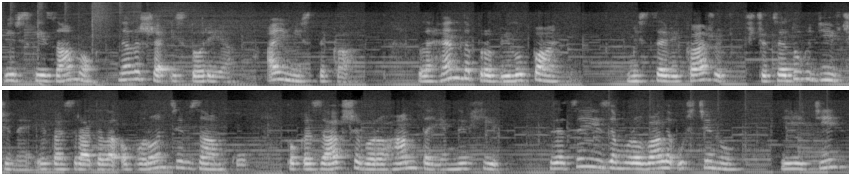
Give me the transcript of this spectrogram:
Свірський замок не лише історія а й містика. Легенда про білу пані. Місцеві кажуть, що це дух дівчини, яка зрадила оборонців замку, показавши ворогам таємний вхід. За це її замурували у стіну. Її тінь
